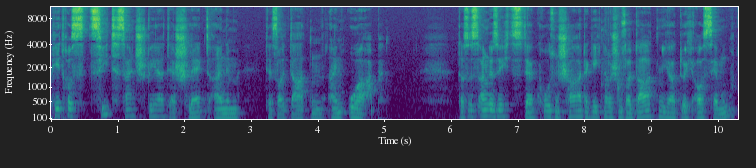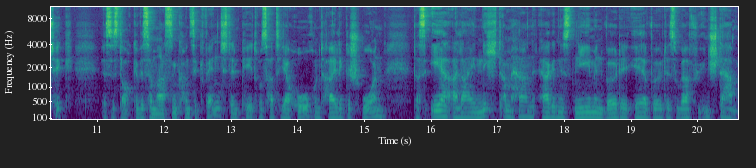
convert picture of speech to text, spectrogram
Petrus zieht sein Schwert, er schlägt einem der Soldaten ein Ohr ab. Das ist angesichts der großen Schar der gegnerischen Soldaten ja durchaus sehr mutig. Es ist auch gewissermaßen konsequent, denn Petrus hatte ja hoch und heilig geschworen, dass er allein nicht am Herrn Ärgernis nehmen würde, er würde sogar für ihn sterben.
